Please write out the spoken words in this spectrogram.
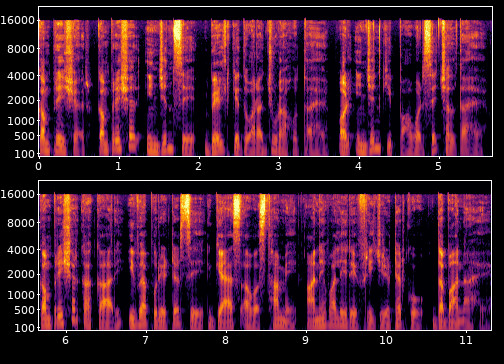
compressor compressor engine से बेल्ट के द्वारा जुड़ा होता है और इंजन की पावर से चलता है। कंप्रेशर का कार्य इवेपोरेटर से गैस अवस्था में आने वाले रेफ्रिजरेटर को दबाना है।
